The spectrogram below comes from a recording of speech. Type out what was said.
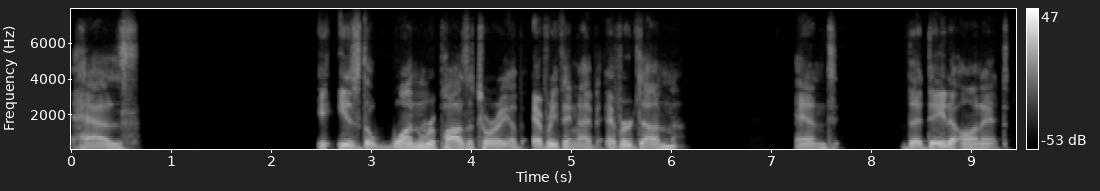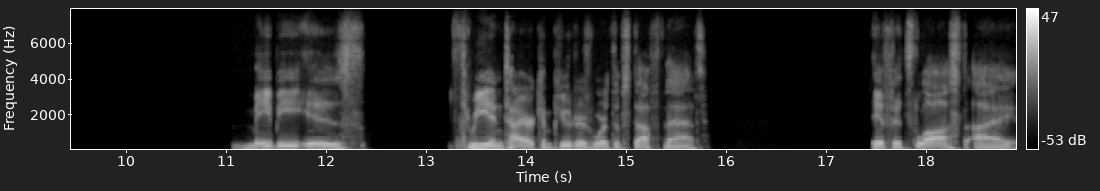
has is the one repository of everything i've ever done and the data on it maybe is three entire computers worth of stuff that if it's lost i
